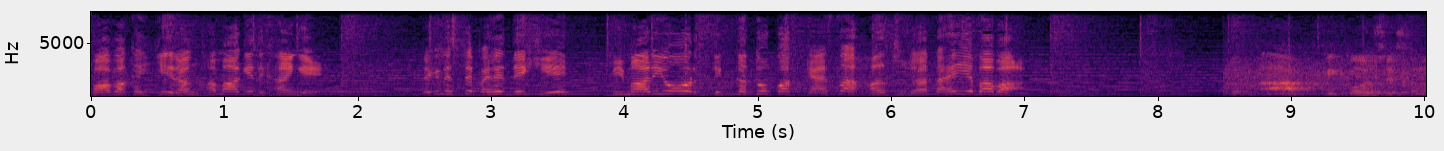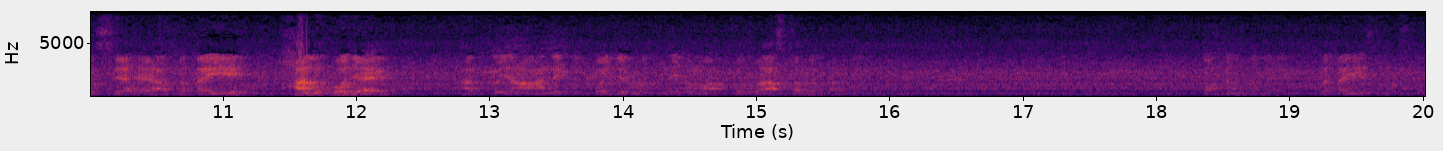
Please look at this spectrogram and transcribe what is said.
बाबा का ये रंग हम आगे दिखाएँगे। लेकिन इससे पहले देखिए बीमारियों और दिक्कतों का कैसा हल सुझाता है ये बाबा? तो आपकी कौन सी समस्या है? आप बताइए। हल हो जाएगा आपको यहाँ आने की कोई ज़रूरत नहीं। हम आपको रास्ता बता देंगे। तो हल हो जाएगा बताइए समस्या।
